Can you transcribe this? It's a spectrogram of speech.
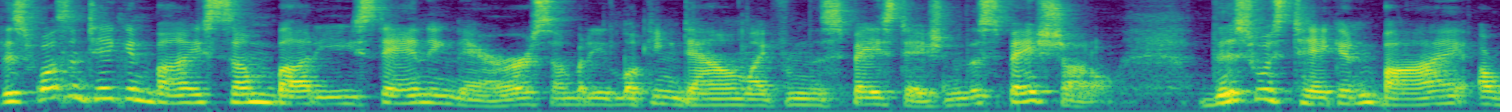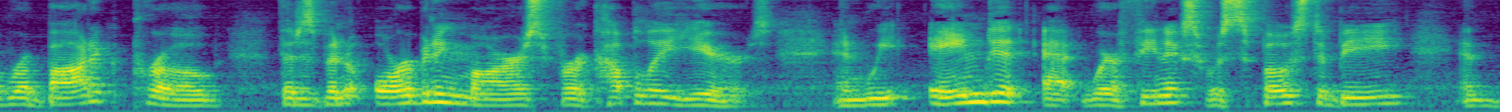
This wasn't taken by somebody standing there or somebody looking down like from the space station or the space shuttle. This was taken by a robotic probe that has been orbiting Mars for a couple of years. And we aimed it at where Phoenix was supposed to be and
